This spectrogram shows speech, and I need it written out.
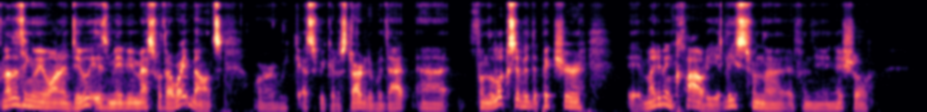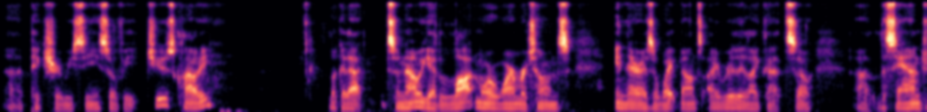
Another thing we want to do is maybe mess with our white balance, or we guess we could have started with that. Uh, from the looks of it, the picture it might have been cloudy, at least from the from the initial uh, picture we see. So if we choose cloudy, look at that. So now we get a lot more warmer tones in there as a white balance. I really like that. So uh, the sand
